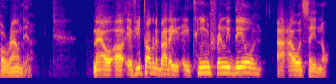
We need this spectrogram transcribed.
around him? Now, uh, if you're talking about a, a team friendly deal, I, I, would say no.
